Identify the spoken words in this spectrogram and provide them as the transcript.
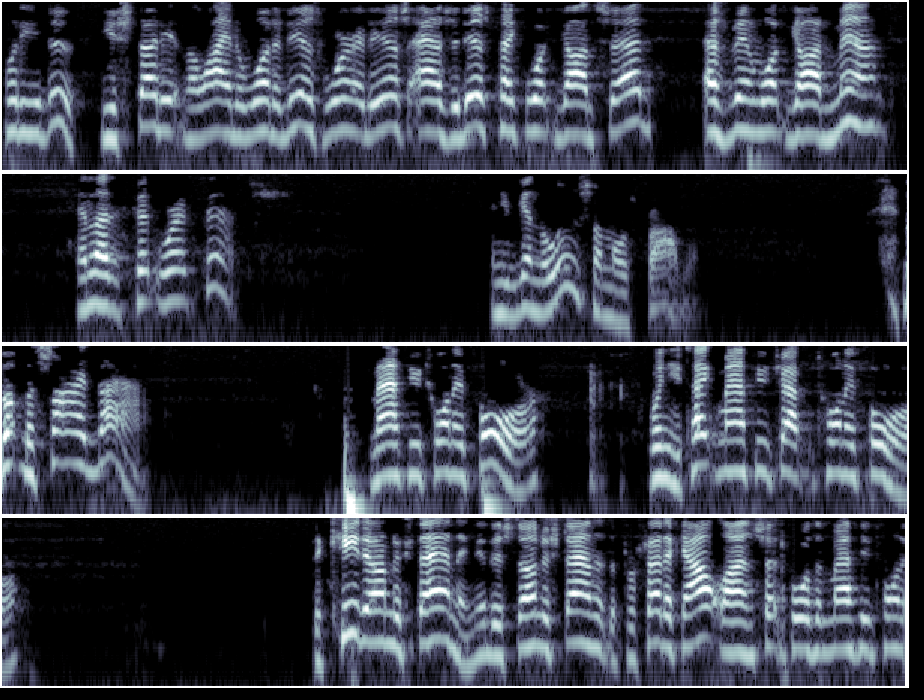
What do you do? You study it in the light of what it is, where it is, as it is. Take what God said as being what God meant and let it fit where it fits. And you begin to lose some of those problems. But beside that, Matthew 24, when you take Matthew chapter 24, the key to understanding it is to understand that the prophetic outline set forth in Matthew 24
